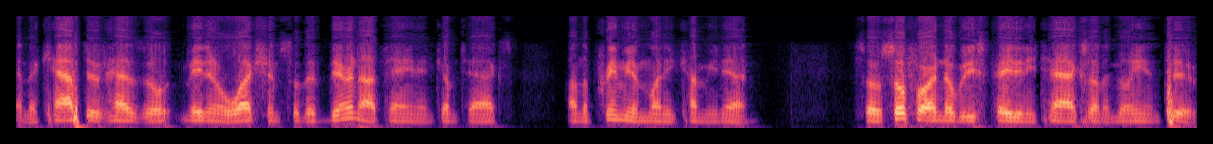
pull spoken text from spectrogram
and the captive has made an election so that they're not paying income tax on the premium money coming in. So, so far nobody's paid any tax on a million two.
